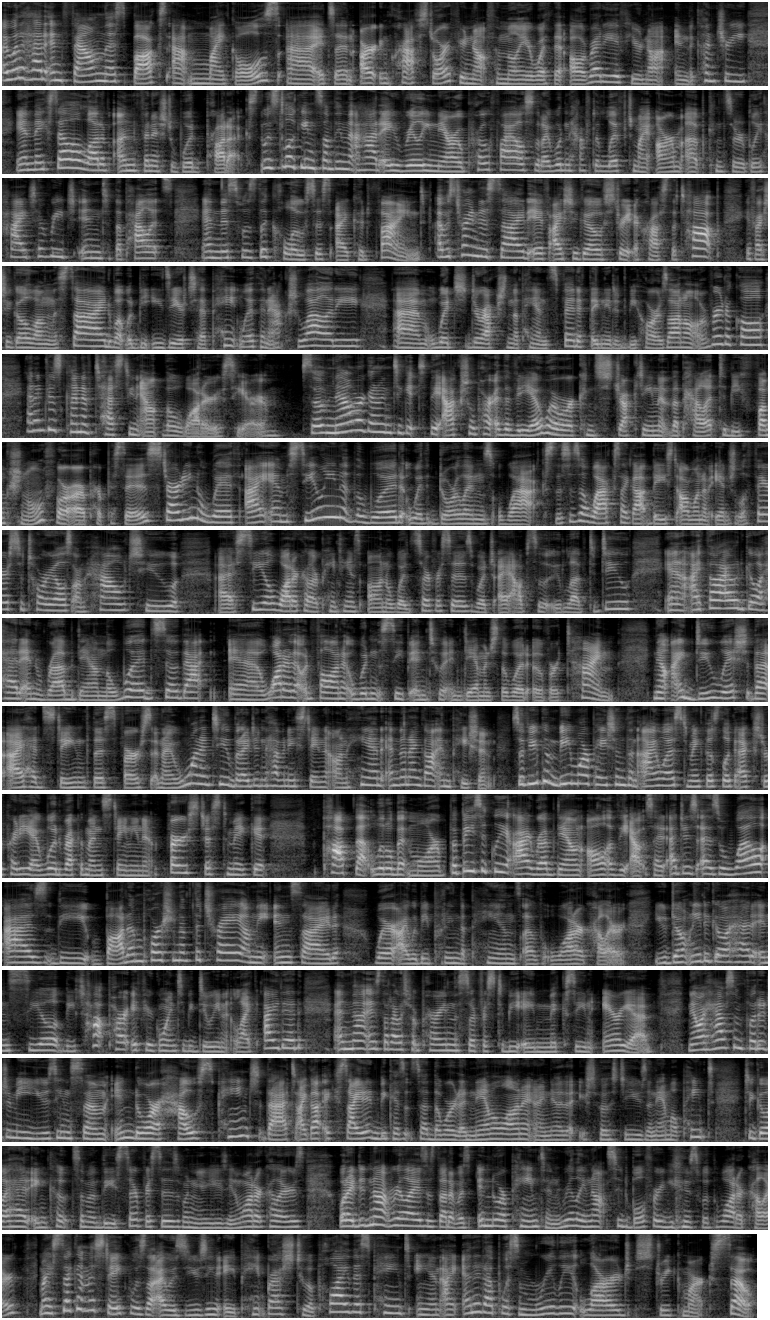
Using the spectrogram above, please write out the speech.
I went ahead and found this box at Michael's. Uh, it's an art and craft store if you're not familiar with it already, if you're not in the country, and they sell a lot of unfinished wood products. I was looking something that had a really narrow profile so that I wouldn't have to lift my arm up considerably high to reach into the palettes, and this was the closest I could find. I was trying to decide if I should go straight across the top, if I should go along the side, what would be easier to paint with in actuality, um, which direction the pans fit if they needed to be horizontal horizontal or vertical, and I'm just kind of testing out the waters here. So now we're going to get to the actual part of the video where we're constructing the palette to be functional for our purposes, starting with I am sealing the wood with Dorland's wax. This is a wax I got based on one of Angela Fehr's tutorials on how to uh, seal watercolor paintings on wood surfaces, which I absolutely love to do. And I thought I would go ahead and rub down the wood so that uh, water that would fall on it wouldn't seep into it and damage the wood over time. Now, I do wish that I had stained this first and I wanted to, but I didn't have any stain on hand and then I got impatient. So if you can be more patient than I was to make this look extra pretty, I would recommend staining it first just to make it pop that little bit more. But basically I rub down all of the outside edges as well as the bottom portion of the tray on the inside where I would be putting the pans of watercolor. You don't need to go ahead and seal the top part if you're going to be doing it like I did, and that is that I was preparing the surface to be a mixing area. Now I have some footage of me using some indoor house paint that I got excited because it said the word enamel on it, and I know that you're supposed to use enamel paint to go ahead and coat some of these surfaces when you're using watercolors. What I did not realize is that it was indoor paint and really not suitable for use with watercolor. My second mistake was that I was using a paintbrush to apply this paint and I ended up with some really large streak marks. So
